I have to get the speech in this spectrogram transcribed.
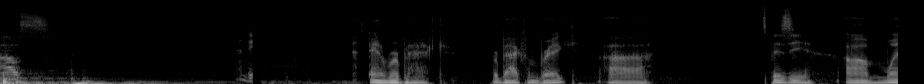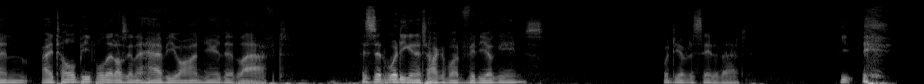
Mouse. And we're back. We're back from break. Uh it's busy. Um when I told people that I was gonna have you on here, they laughed. They said, What are you gonna talk about? Video games? What do you have to say to that? You,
